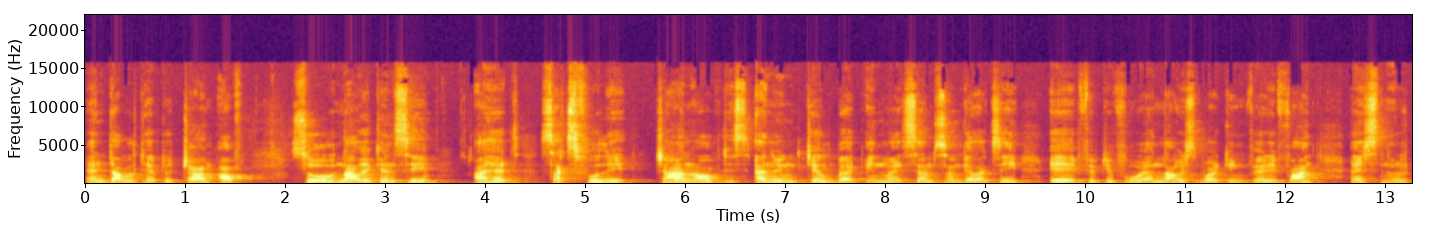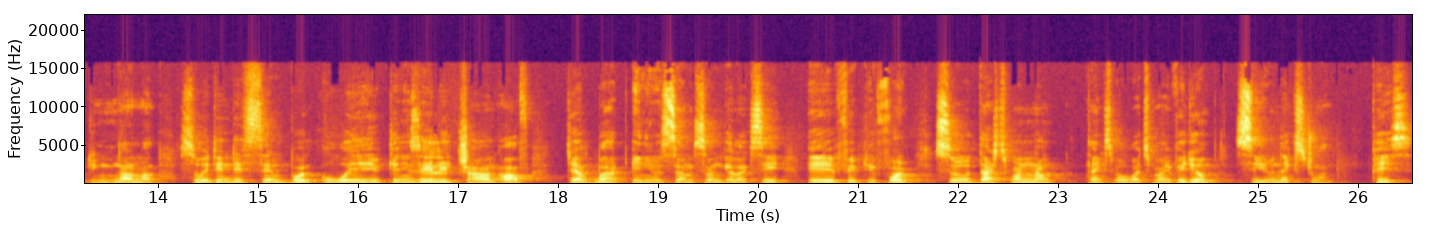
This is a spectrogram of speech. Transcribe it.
and double tap to turn off so now you can see i had successfully turned off this annoying talkback in my samsung galaxy a54 and now it's working very fine and it's working normal so within this simple way you can easily turn off talkback in your Samsung Galaxy A54. So that's for now. Thanks for watching my video. See you next one. Peace.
